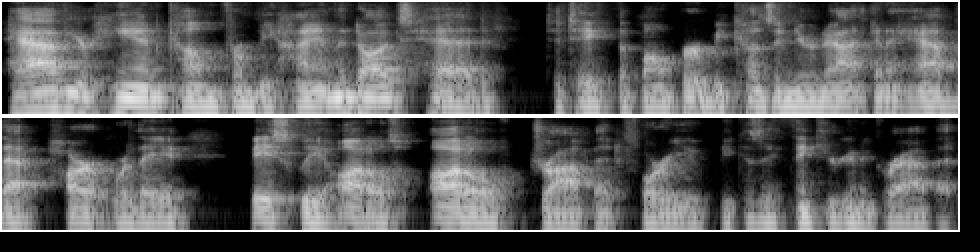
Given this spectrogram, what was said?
Have your hand come from behind the dog's head to take the bumper because then you're not going to have that part where they basically auto auto drop it for you because they think you're going to grab it.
